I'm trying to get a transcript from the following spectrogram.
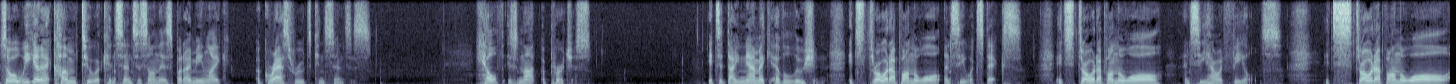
So are we going to come to a consensus on this? But I mean like a grassroots consensus. Health is not a purchase. It's a dynamic evolution. It's throw it up on the wall and see what sticks. It's throw it up on the wall and see how it feels. It's throw it up on the wall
